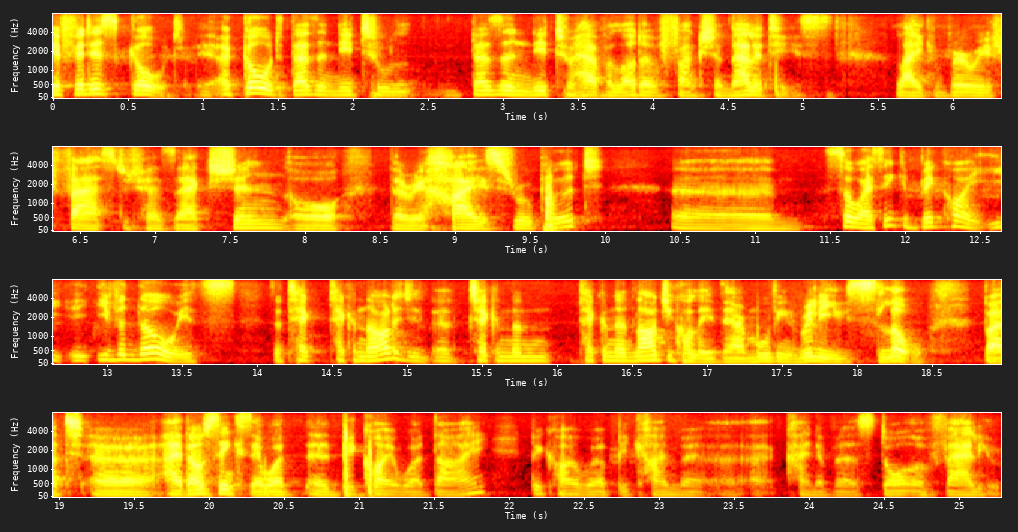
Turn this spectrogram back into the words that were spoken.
If it is gold, a gold doesn't need to doesn't need to have a lot of functionalities like very fast transaction or very high throughput. Um, so I think Bitcoin, e- even though it's the tech technology, uh, techno- technologically they are moving really slow, but uh, I don't think will, uh, Bitcoin will die. Bitcoin will become a, a kind of a store of value.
